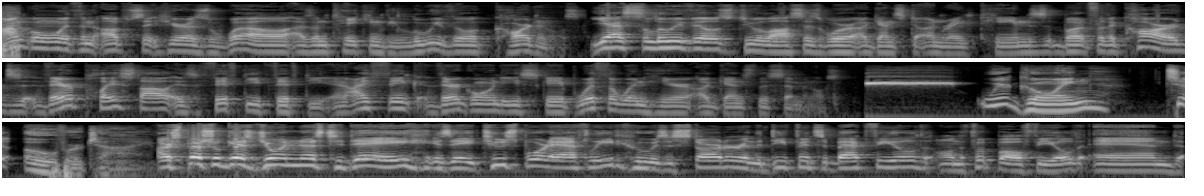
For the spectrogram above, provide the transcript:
I'm going with an upset here as well as I'm taking the Louisville Cardinals. Yes, Louisville's two losses were against unranked teams, but for the Cards, their playstyle is 50 50, and I think they're going to escape with the win here against the Seminoles. We're going to overtime. Our special guest joining us today is a two sport athlete who is a starter in the defensive backfield on the football field and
